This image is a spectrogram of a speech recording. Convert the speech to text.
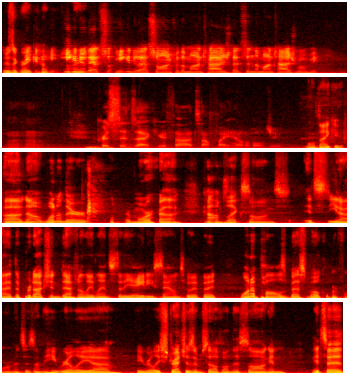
There's a He great. could, cover- he, he could do that. He could do that song for the montage that's in the montage movie. Chris Sinzak, your thoughts? I'll fight hell to hold you. Well, thank you. Uh, now, one of their one of their more uh, complex songs. It's you know the production definitely lends to the '80s sound to it, but one of Paul's best vocal performances. I mean, he really uh, he really stretches himself on this song, and it's a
